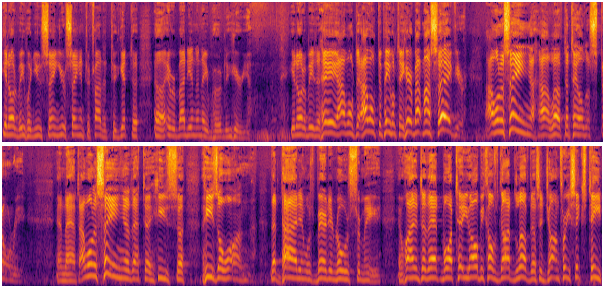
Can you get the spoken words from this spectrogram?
It ought to be when you sing, you're singing to try to, to get to, uh, everybody in the neighborhood to hear you. It ought to be that, hey, I want, to, I want the people to hear about my Savior. I want to sing. I love to tell the story and that. I want to sing that uh, he's, uh, he's the one that died and was buried and rose for me. And why into that? Boy, I tell you all because God loved us in John 3.16.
